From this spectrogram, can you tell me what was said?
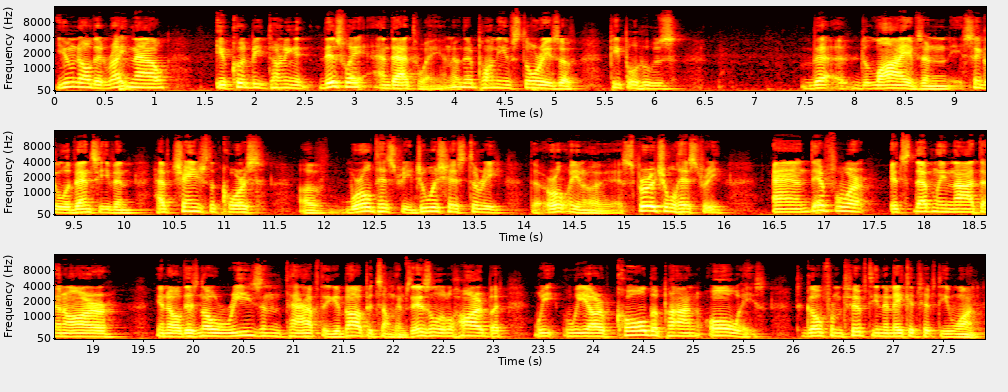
You know that right now you could be turning it this way and that way. And there are plenty of stories of people whose lives and single events even have changed the course of world history, Jewish history, the early, you know, spiritual history, and therefore it's definitely not in our, you know, there's no reason to have to give up. It sometimes is a little hard, but we we are called upon always to go from 50 to make it 51,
